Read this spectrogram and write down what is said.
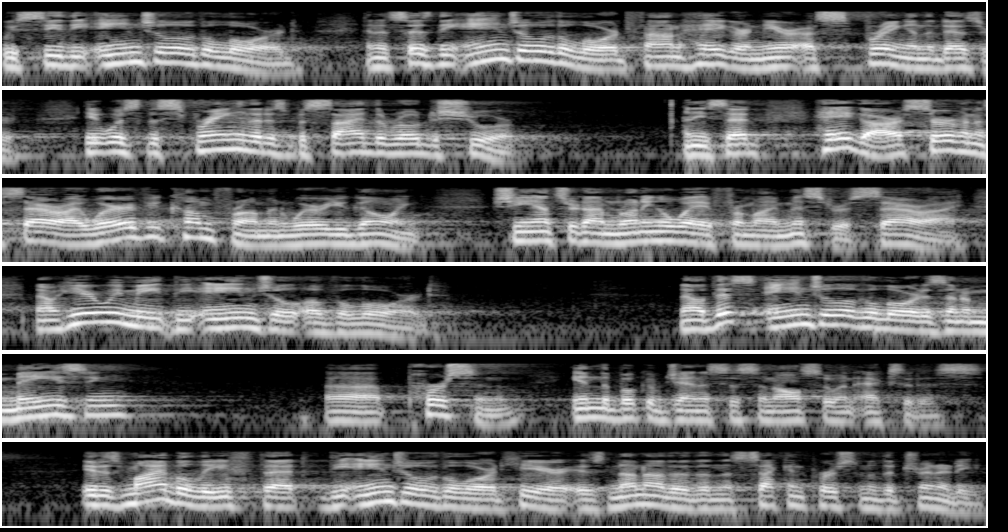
we see the angel of the Lord. And it says, The angel of the Lord found Hagar near a spring in the desert. It was the spring that is beside the road to Shur. And he said, Hagar, servant of Sarai, where have you come from and where are you going? She answered, I'm running away from my mistress, Sarai. Now here we meet the angel of the Lord. Now this angel of the Lord is an amazing uh, person in the book of Genesis and also in Exodus. It is my belief that the angel of the Lord here is none other than the second person of the Trinity,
